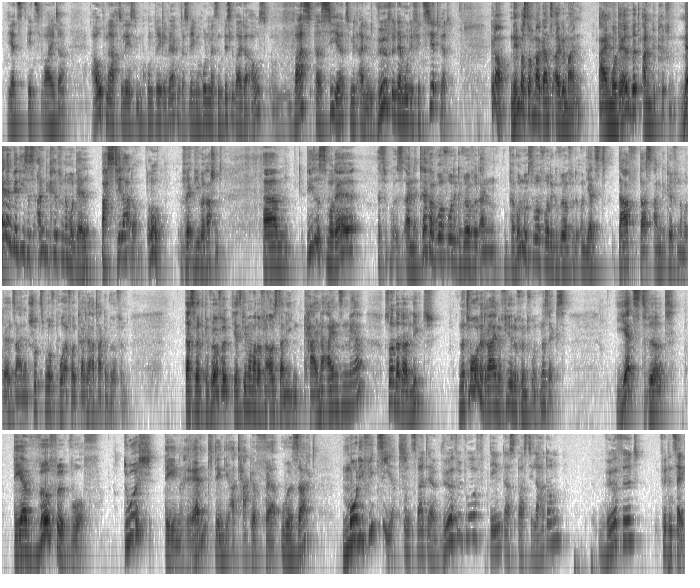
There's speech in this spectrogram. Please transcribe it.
Jetzt geht's weiter. Auch nachzulesen im Grundregelwerk, und deswegen holen wir jetzt ein bisschen weiter aus. Was passiert mit einem Würfel, der modifiziert wird? Genau, nehmen wir es doch mal ganz allgemein. Ein Modell wird angegriffen. Nennen wir dieses angegriffene Modell Bastiladon. Oh, Wie überraschend. Ähm, dieses Modell, es ist ein Trefferwurf wurde gewürfelt, ein Verwundungswurf wurde gewürfelt und jetzt darf das angegriffene Modell seinen Schutzwurf pro erfolgreiche Attacke würfeln. Das wird gewürfelt. Jetzt gehen wir mal davon aus, da liegen keine Einsen mehr, sondern da liegt eine 2, eine 3, eine 4, eine 5 und eine 6. Jetzt wird der Würfelwurf durch den Rent, den die Attacke verursacht, modifiziert. und zwar der Würfelwurf, den das Bastiladon würfelt für den Save.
